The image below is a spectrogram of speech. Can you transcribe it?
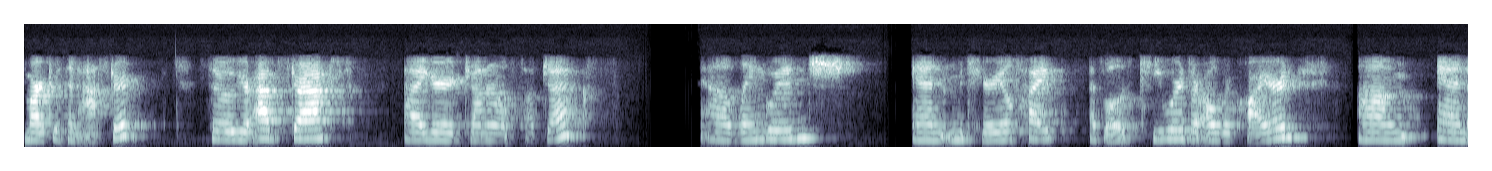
marked with an asterisk. So your abstract, uh, your general subjects, uh, language, and material type, as well as keywords are all required. Um, and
